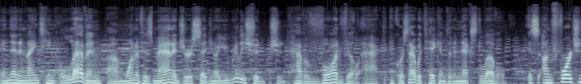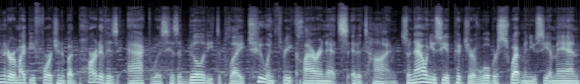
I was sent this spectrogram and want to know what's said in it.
And then in 1911, um, one of his managers said, you know, you really should should have a vaudeville act. And of course, that would take him to the next level. It's unfortunate, or it might be fortunate, but part of his act was his ability to play two and three clarinets at a time. So now, when you see a picture of Wilbur Sweatman, you see a man,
